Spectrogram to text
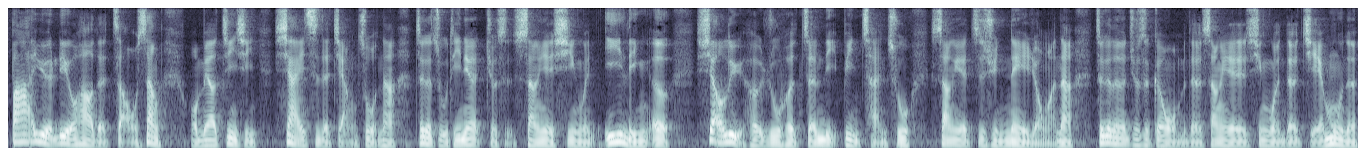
八月六号的早上，我们要进行下一次的讲座。那这个主题呢，就是商业新闻一零二效率和如何整理并产出商业资讯内容啊。那这个呢，就是跟我们的商业新闻的节目呢，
